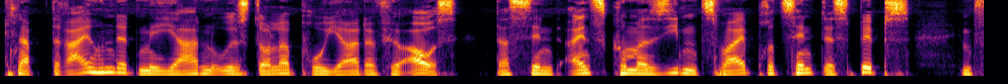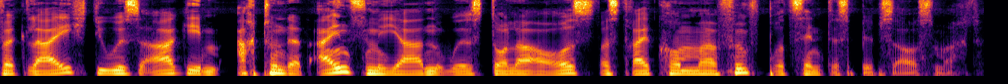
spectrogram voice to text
knapp 300 Milliarden US-Dollar pro Jahr dafür aus. Das sind 1,72 Prozent des BIPs. Im Vergleich, die USA geben 801 Milliarden US-Dollar aus, was 3,5 Prozent des BIPs ausmacht.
